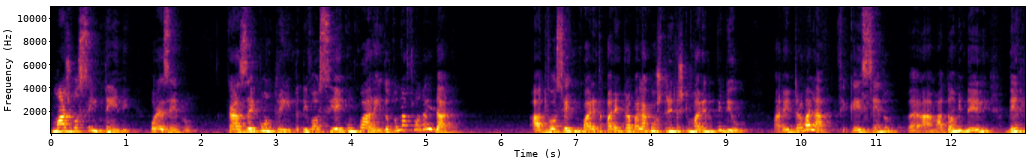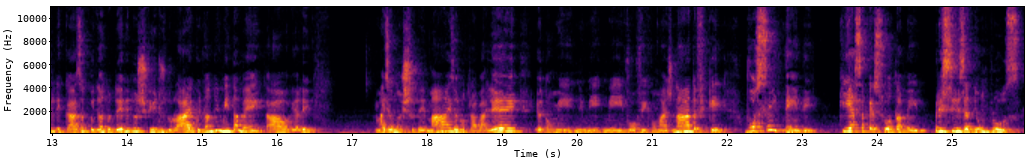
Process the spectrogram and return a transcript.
Mas você entende, por exemplo, casei com 30, divorciei com 40, eu estou na flor da idade. Ah, divorciei com 40, parei de trabalhar com os 30 que o marido pediu. Parei de trabalhar. Fiquei sendo é, a madame dele, dentro de casa, cuidando dele e dos filhos do lar e cuidando de mim também. Tal, e ali. Mas eu não estudei mais, eu não trabalhei, eu não me, me, me envolvi com mais nada, fiquei. Você entende que essa pessoa também precisa de um plus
